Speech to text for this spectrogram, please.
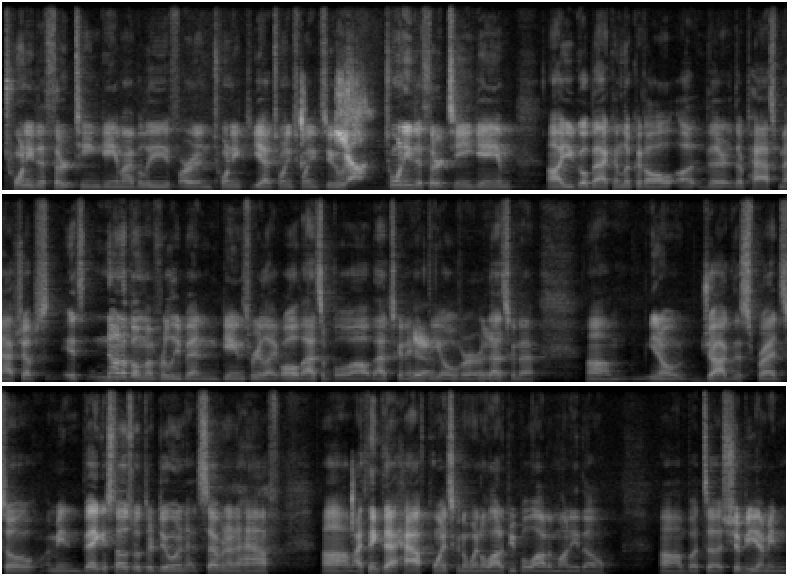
twenty to thirteen game I believe, or in twenty yeah twenty twenty two Yeah. 20 to 13 game. Uh, you go back and look at all uh, their their past matchups. It's none of them have really been games where you're like, oh, that's a blowout. That's going to hit the over. Yeah. That's going to, um, you know, jog the spread. So I mean, Vegas knows what they're doing at seven and a half. Um, I think that half point's going to win a lot of people a lot of money though. Uh, but uh, should be. I mean,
